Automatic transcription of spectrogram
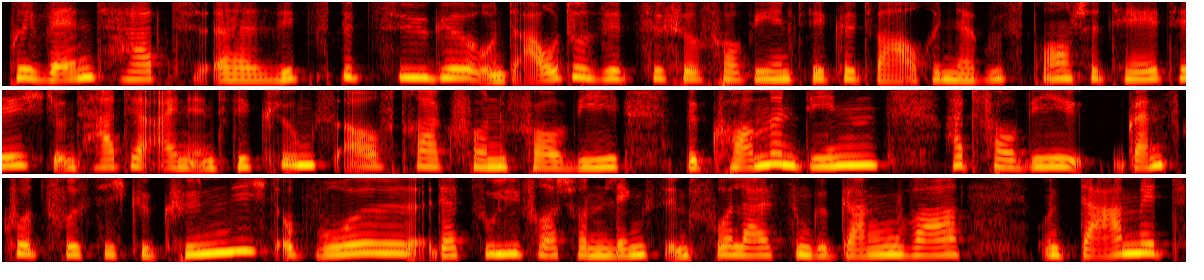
Prevent hat äh, Sitzbezüge und Autositze für VW entwickelt, war auch in der Gussbranche tätig und hatte einen Entwicklungsauftrag von VW bekommen. Den hat VW ganz kurzfristig gekündigt, obwohl der Zulieferer schon längst in Vorleistung gegangen war. Und damit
